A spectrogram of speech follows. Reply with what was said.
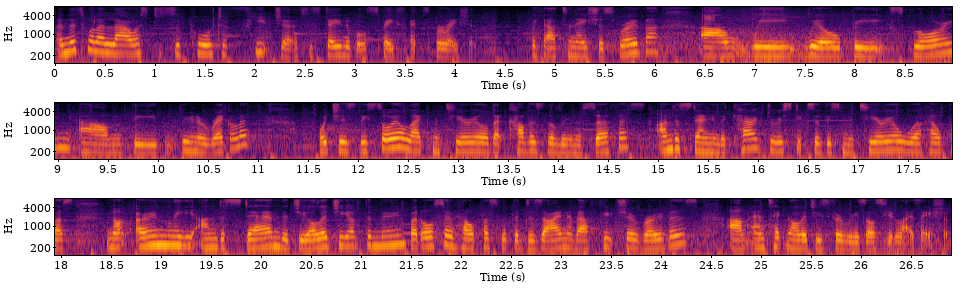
and this will allow us to support a future of sustainable space exploration. With our Tenacious rover, um, we will be exploring um, the lunar regolith, which is the soil-like material that covers the lunar surface. Understanding the characteristics of this material will help us not only understand the geology of the moon, but also help us with the design of our future rovers um, and technologies for resource utilisation.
